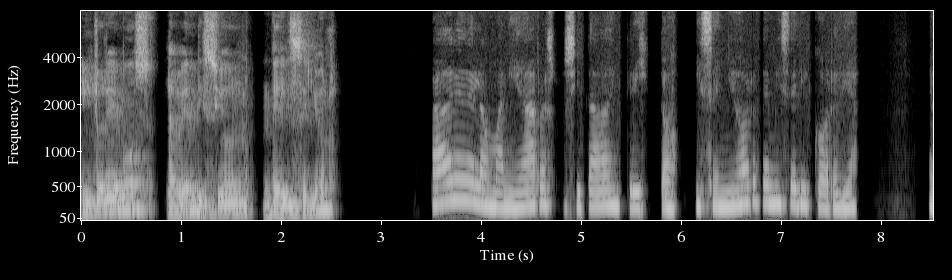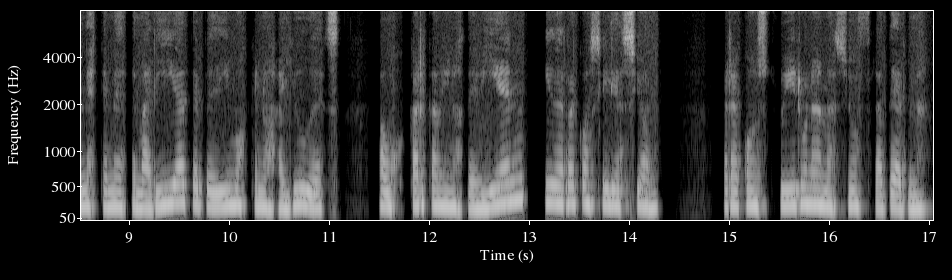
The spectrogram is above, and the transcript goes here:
Imploremos la bendición del Señor. Padre de la humanidad resucitada en Cristo y Señor de misericordia, en este mes de María te pedimos que nos ayudes a buscar caminos de bien y de reconciliación para construir una nación fraterna.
